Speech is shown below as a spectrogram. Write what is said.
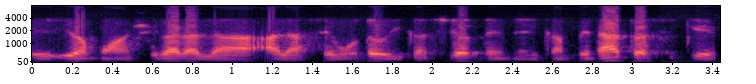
íbamos a llegar a la, segunda ubicación en el campeonato, así que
